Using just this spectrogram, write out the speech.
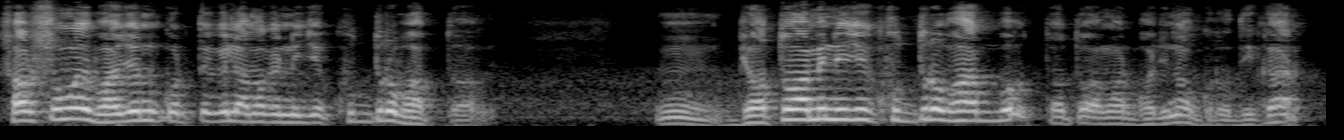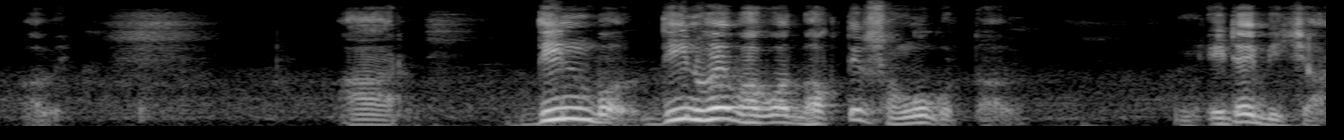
সবসময় ভজন করতে গেলে আমাকে নিজে ক্ষুদ্র ভাবতে হবে। হুম, যত আমি নিজে ক্ষুদ্র ভাববো, তত আমার ভজন অগ্রাধিকার হবে। আর দিন দিন হয়ে ভগবত ভক্তের সঙ্গ করতে হবে। এটাই বিচার।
